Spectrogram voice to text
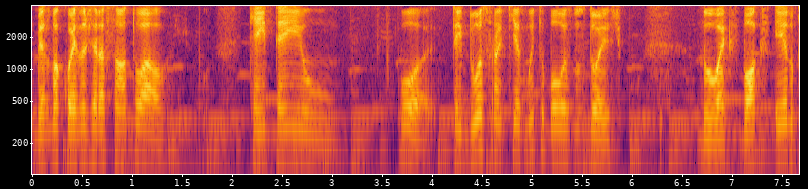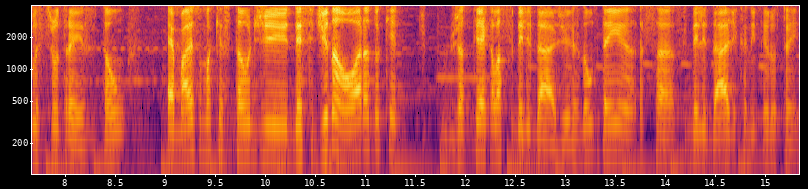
Mesma coisa na geração atual. Tipo, quem tem um. Pô, tem duas franquias muito boas nos dois, tipo, no Xbox e no PlayStation 3. Então é mais uma questão de decidir na hora do que tipo, já ter aquela fidelidade. Eles não têm essa fidelidade que a Nintendo tem.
